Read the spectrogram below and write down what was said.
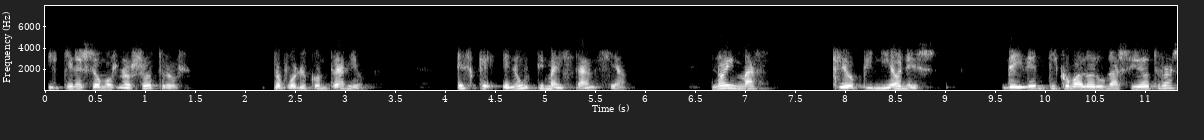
y quiénes somos nosotros. No por el contrario, es que en última instancia no hay más que opiniones de idéntico valor unas y otras.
